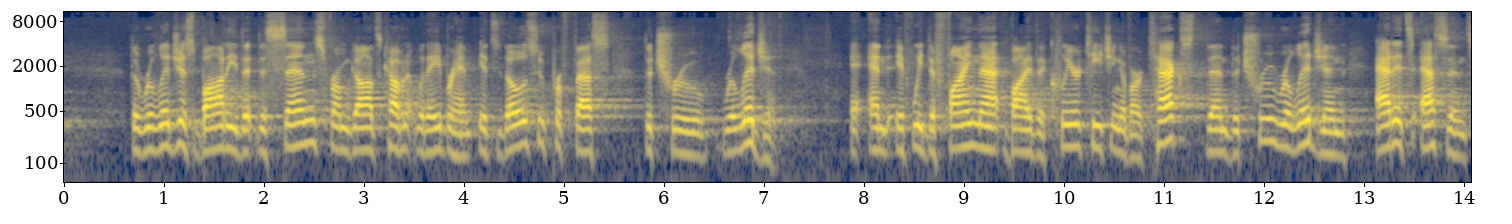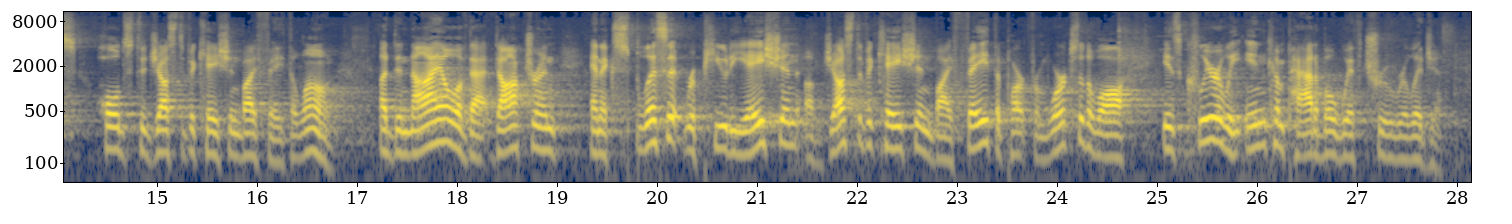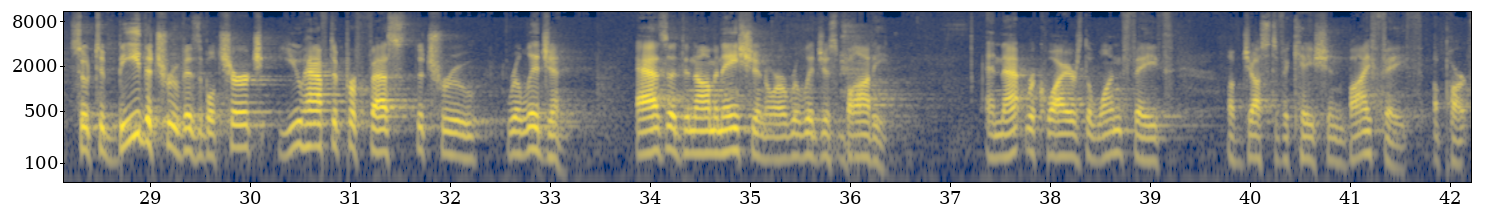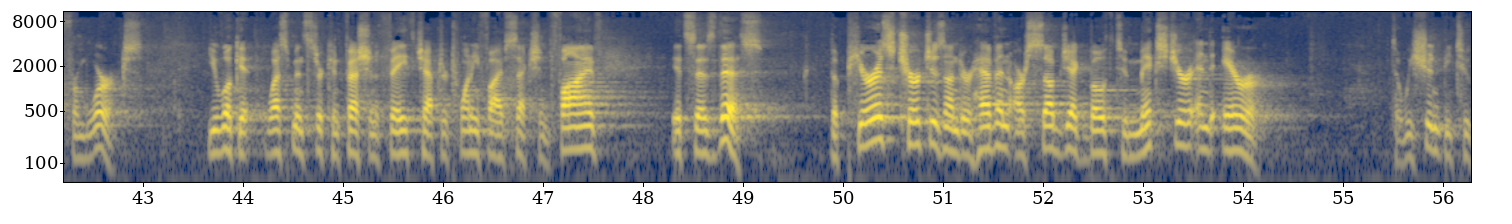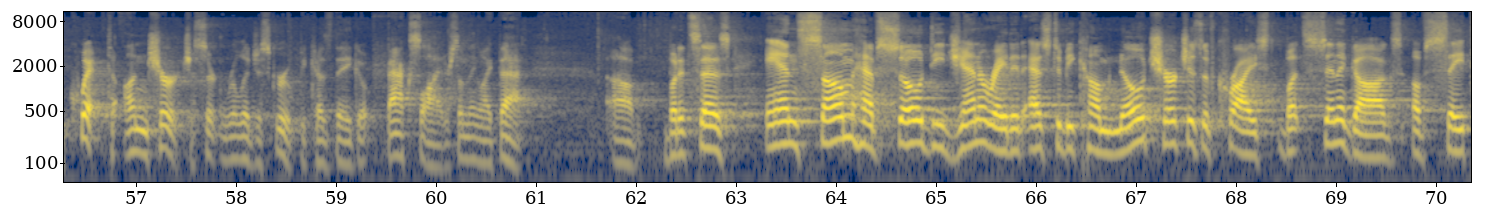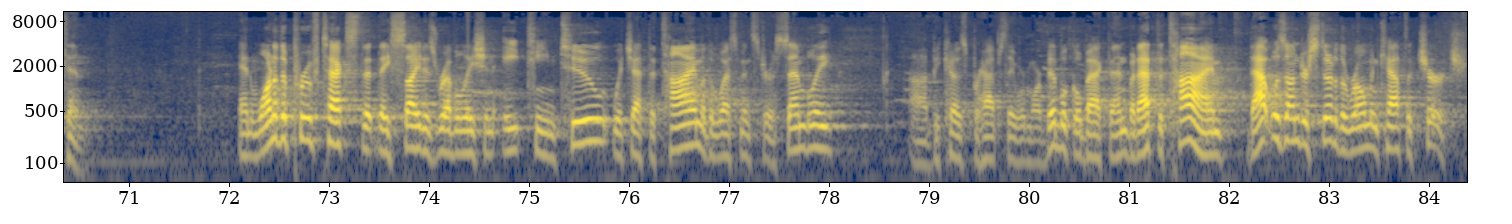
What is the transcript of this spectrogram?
The religious body that descends from God's covenant with Abraham. It's those who profess the true religion. And if we define that by the clear teaching of our text, then the true religion, at its essence, holds to justification by faith alone. A denial of that doctrine, an explicit repudiation of justification by faith apart from works of the law, is clearly incompatible with true religion. So, to be the true visible church, you have to profess the true religion as a denomination or a religious body. And that requires the one faith of justification by faith apart from works. You look at Westminster Confession of Faith, chapter 25, section 5, it says this The purest churches under heaven are subject both to mixture and error. So we shouldn't be too quick to unchurch a certain religious group because they go backslide or something like that. Uh, but it says, and some have so degenerated as to become no churches of Christ, but synagogues of Satan. And one of the proof texts that they cite is Revelation 18:2, which at the time of the Westminster Assembly, uh, because perhaps they were more biblical back then, but at the time that was understood of the Roman Catholic Church.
